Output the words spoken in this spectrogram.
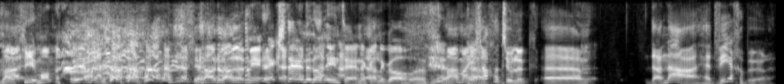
Maar vier man. nou, er waren meer externe dan interne, kan ik wel eh, vertellen. Maar, maar je Ja. zag natuurlijk ehm, daarna het weer gebeuren.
